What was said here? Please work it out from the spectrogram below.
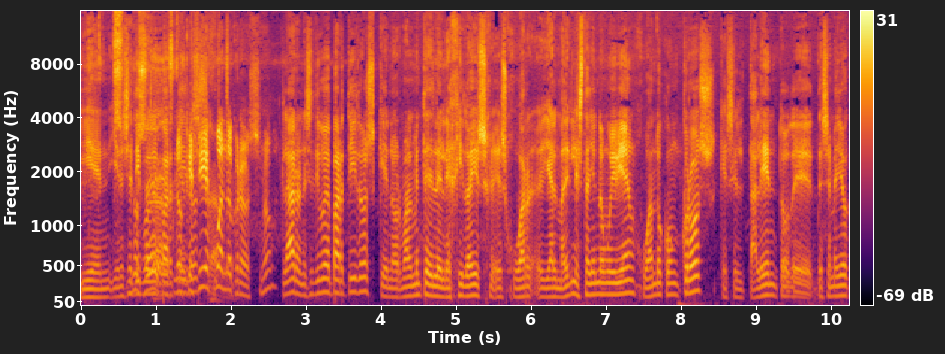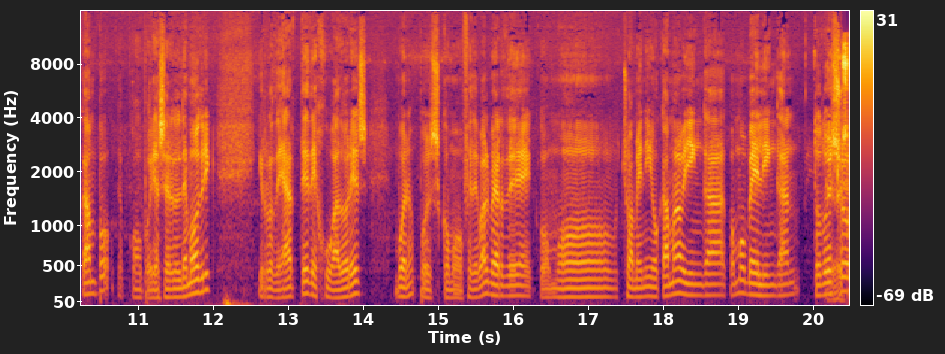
Y en, y en ese No tipo sé, de es partidos. Lo que sigue jugando Cross, ¿no? Claro, en ese tipo de partidos que normalmente el elegido ahí es, es jugar, y al Madrid le está yendo muy bien jugando con Cross, que es el talento de, de ese medio campo, como podría ser el de Modric, y rodearte de jugadores, bueno, pues como Fede Valverde, como Chuamení o Camavinga, como Bellingham, todo Pero eso es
